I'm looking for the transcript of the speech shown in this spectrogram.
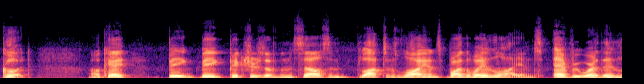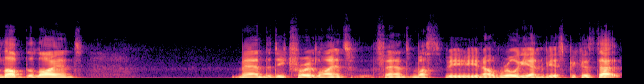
good. Okay? Big, big pictures of themselves and lots of lions. By the way, lions everywhere. They love the lions. Man, the Detroit Lions fans must be, you know, really envious because that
